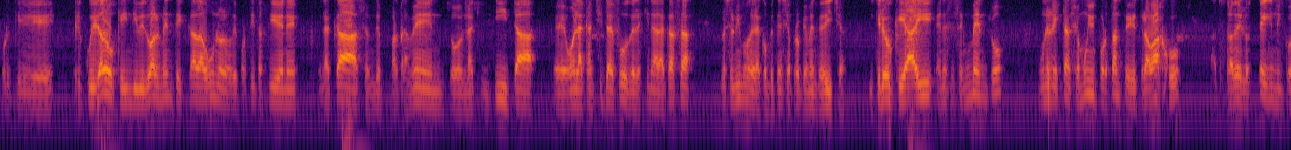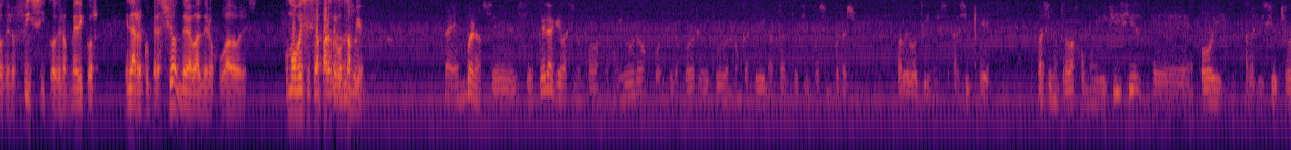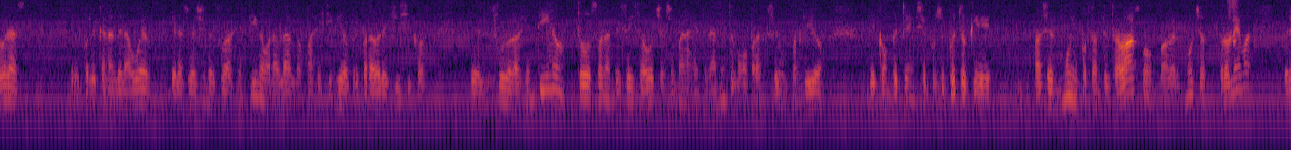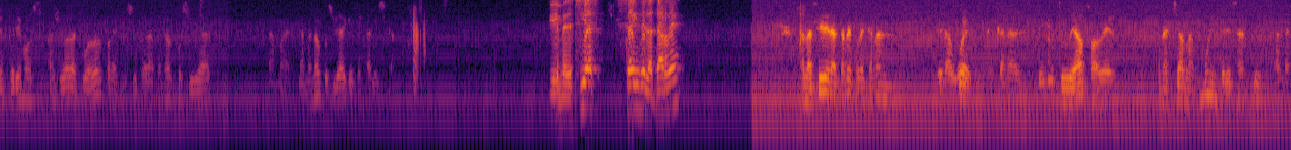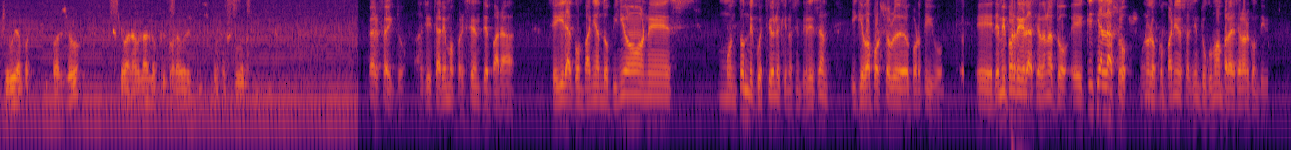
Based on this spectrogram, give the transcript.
Porque el cuidado que individualmente cada uno de los deportistas tiene en la casa, en el departamento, en la quintita eh, o en la canchita de fútbol de la esquina de la casa, no es el mismo de la competencia propiamente dicha y creo que hay en ese segmento una instancia muy importante de trabajo a través de los técnicos, de los físicos, de los médicos, en la recuperación del aval de los jugadores. ¿Cómo ves esa parte vos también? Eh, bueno, se, espera que va a ser un trabajo muy duro porque los jugadores de fútbol nunca estuvieron tanto tiempo sin ponerse un par de botines. Así que va a ser un trabajo muy difícil. Eh, hoy a las 18 horas eh, por el canal de la web de la Asociación del Fútbol Argentino, van a hablar los más distinguidos preparadores físicos del fútbol argentino. Todos hablan de 6 a 8 semanas de entrenamiento como para hacer un partido de competencia. Por supuesto que va a ser muy importante el trabajo, va a haber muchos problemas, pero esperemos ayudar al jugador para que sufra la menor posibilidad, la, menor posibilidad de que tenga lesión. Bien, me decías 6 de la tarde. A las 6 de la tarde por el canal de la web, el canal de YouTube de AFA, a ver una charla muy interesante en la que voy a participar yo, que van a hablar los preparadores físicos del fútbol Perfecto, así estaremos presentes para seguir acompañando opiniones, un montón de cuestiones que nos interesan y que va por sobre lo deportivo. Eh, de mi parte, gracias, Donato. Eh, Cristian Lazo, uno de los compañeros allí en Tucumán, para charlar contigo.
